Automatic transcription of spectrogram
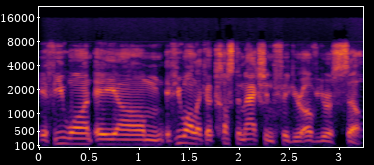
if you want a um, if you want like a custom action figure of yourself,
